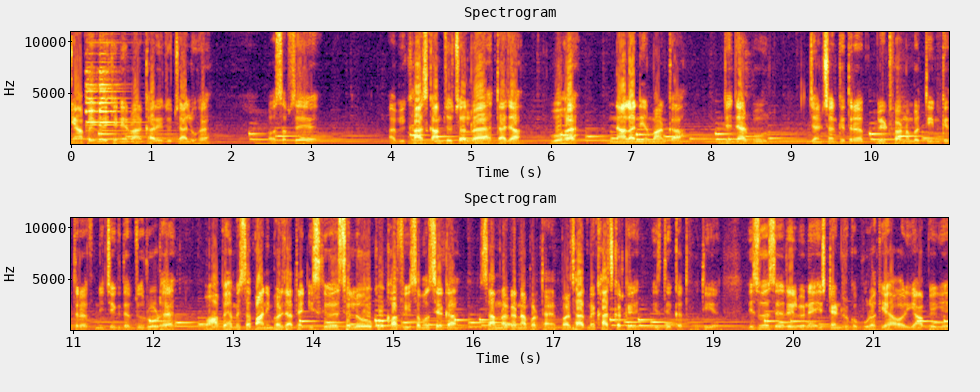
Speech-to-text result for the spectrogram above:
यहाँ पे भी देखिए निर्माण कार्य जो चालू है और सबसे अभी खास काम जो चल रहा है ताज़ा वो है नाला निर्माण का। झंझारपुर जंक्शन की तरफ़, प्लेटफॉर्म नंबर तीन की तरफ़, नीचे की तरफ़ जो रोड है, वहाँ पे हमेशा पानी भर जाता है। इसकी वजह से लोगों को काफ़ी समस्या का सामना करना पड़ता है। बरसात में खास करके इस दिक्कत होती है। इस वजह से रेलवे ने इस टेंडर को पूरा किया और यहाँ पे ये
